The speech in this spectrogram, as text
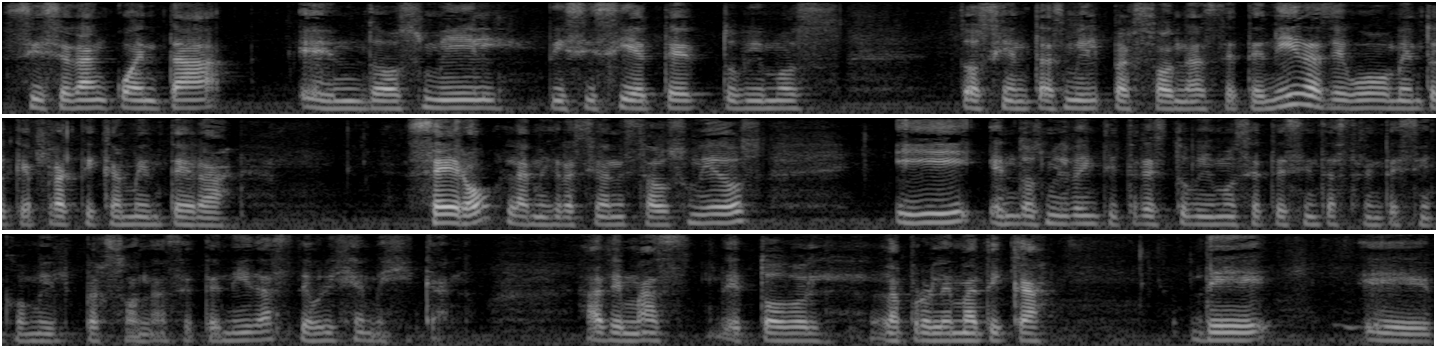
Si se dan cuenta, en 2017 tuvimos 200 mil personas detenidas. Llegó un momento en que prácticamente era cero la migración a Estados Unidos y en 2023 tuvimos 735 mil personas detenidas de origen mexicano, además de toda la problemática de, eh,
